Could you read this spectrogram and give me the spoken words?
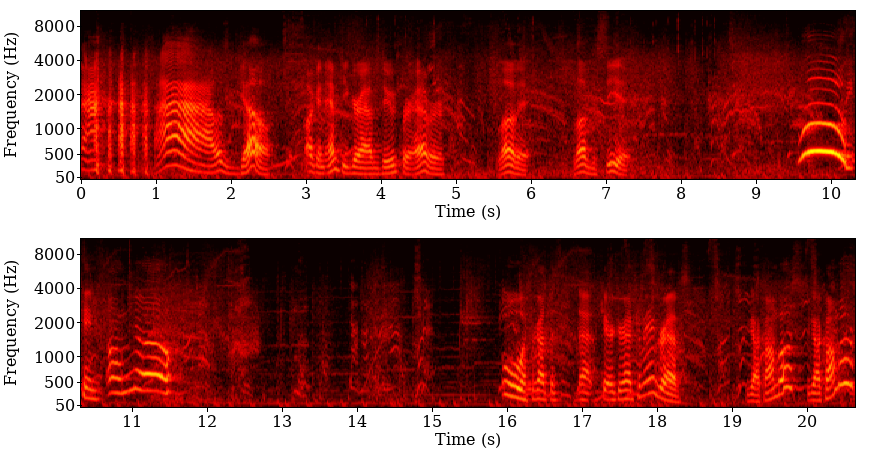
Ah, let's go. Fucking empty grabs, dude, forever. Love it. Love to see it. Woo! He came. Oh no! I forgot that that character had command grabs. You got combos? You got combos?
